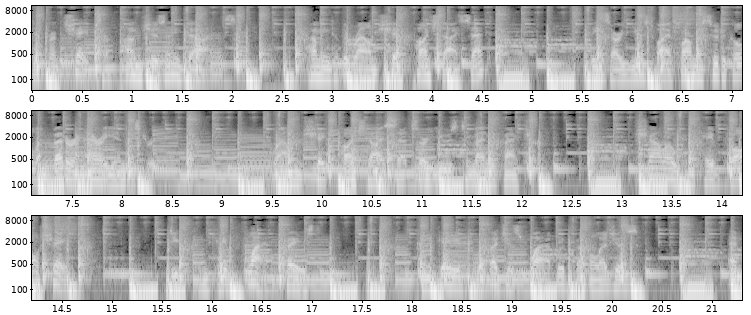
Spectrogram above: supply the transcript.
different shapes of punches and dies. Coming to the round shape punch die set. These are used by pharmaceutical and veterinary industry. Round shape punch die sets are used to manufacture shallow concave ball shape, deep concave flat faced, concave with edges flat with bevel edges, and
